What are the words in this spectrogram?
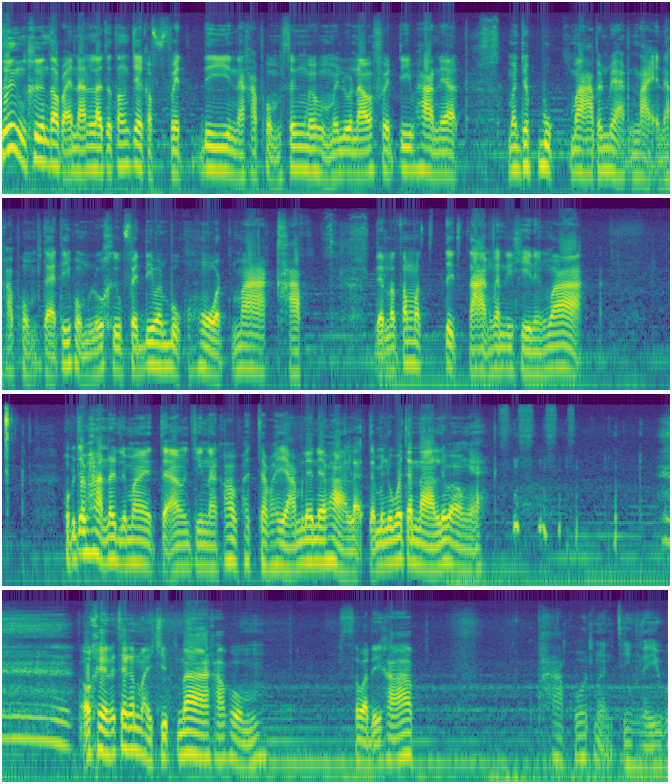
ซึ่งคืนต่อไปนั้นเราจะต้องเจอกับเฟดดี้นะครับผมซึ่งผมไม่รู้นะว่าเฟดดี้ภาคเนี้ยมันจะบุกมาเป็นแบบไหนนะครับผมแต่ที่ผมรู้คือเฟดดี้มันบุกโหดมากครับ เดี๋ยวเราต้องมาติดตามกันอีกทีหนึ่งว่า ผมจะผ่านได้หรือไม่ แต่เอาจริงๆนะก็จะพยายามเล่นได้ผ่านแหละแต่ไม่รู้ว่าจะนานหรือเปล่าไง โอเค แล้วเจอกันใหม่คลิปหน้าครับผม สวัสดีครับ ภาพโคตรเหมือนจริงเลยเว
